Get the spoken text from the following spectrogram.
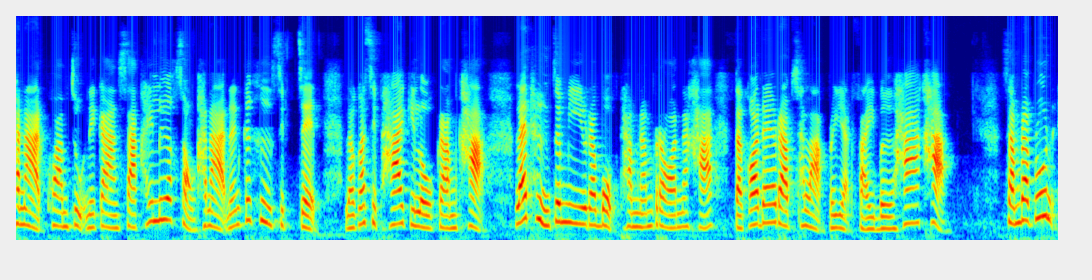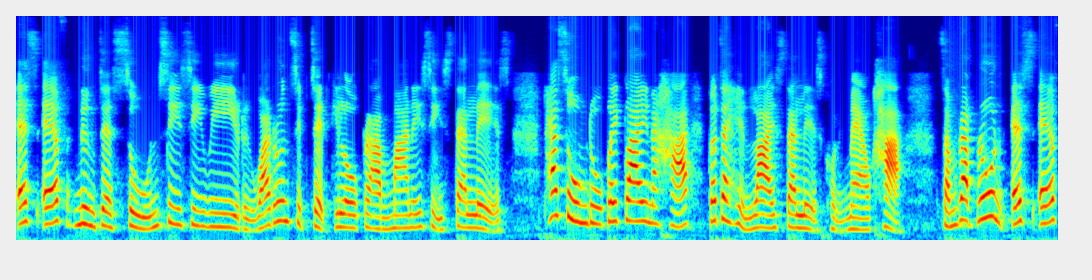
ขนาดความจุในการซักให้เลือก 2 ขนาดนั่นก็คือ 17 แล้วก็ 15 กิโลกรัมค่ะ และถึงจะมีระบบทำน้ำร้อนนะคะ แต่ก็ได้รับฉลากประหยัดไฟเบอร์ 5 ค่ะ สำหรับรุ่น SF 170 CCV หรือว่ารุ่น 17 กิโลกรัมมาในสีสแตนเลส ถ้าซูมดูใกล้ ๆ นะคะ ก็จะเห็นลายสแตนเลสขนแมวค่ะสำหรับรุ่น SF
